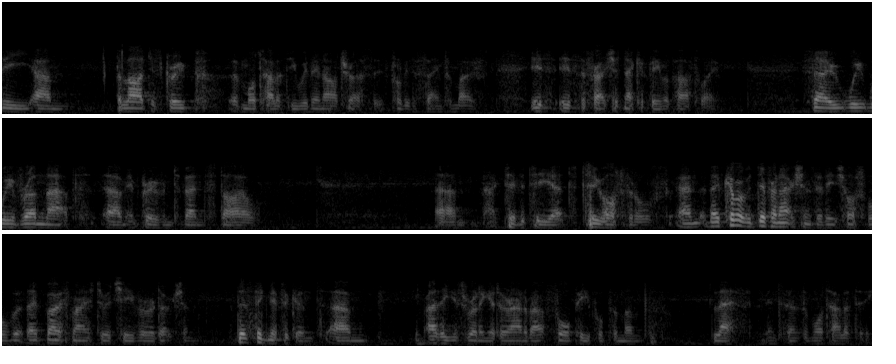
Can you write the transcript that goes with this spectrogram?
the um, the largest group of mortality within our trust. It's probably the same for most. Is is the fractured neck of femur pathway. So we, we've run that um, improvement event style um, activity at two hospitals, and they've come up with different actions at each hospital, but they've both managed to achieve a reduction that's significant. Um, I think it's running at around about four people per month less in terms of mortality,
